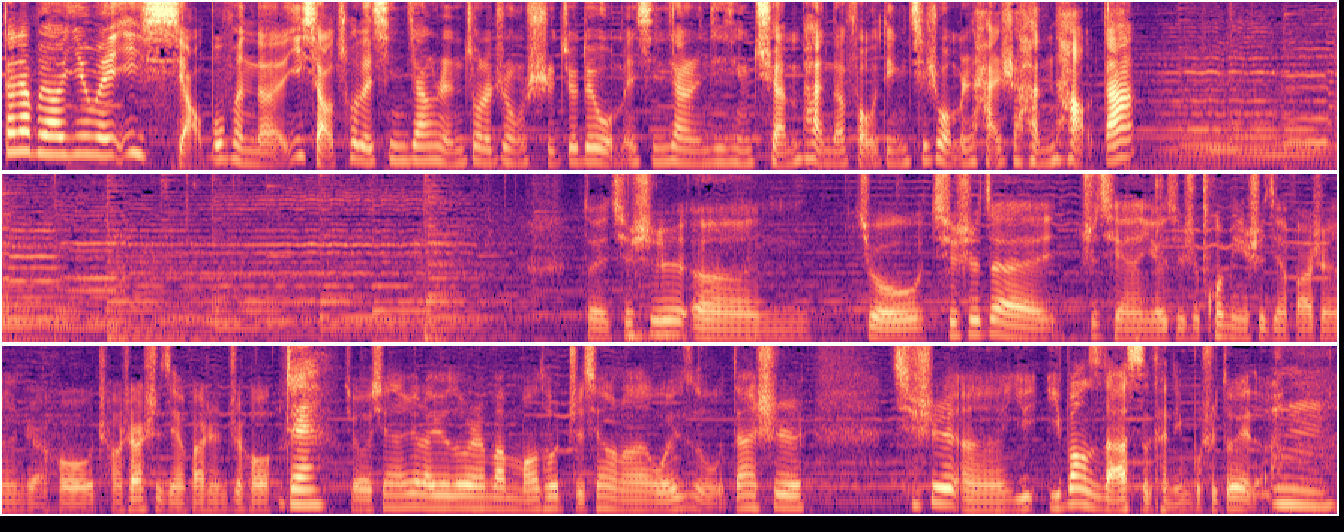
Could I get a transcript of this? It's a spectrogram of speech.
大家不要因为一小部分的一小撮的新疆人做了这种事，就对我们新疆人进行全盘的否定。其实我们还是很好的。对，其实，嗯，就其实，在之前，尤其是昆明事件发生，然后长沙事件发生之后，对，就现在越来越多人把矛头指向了维族，但是，其实，嗯，一一棒子打死肯定不是对的，嗯，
